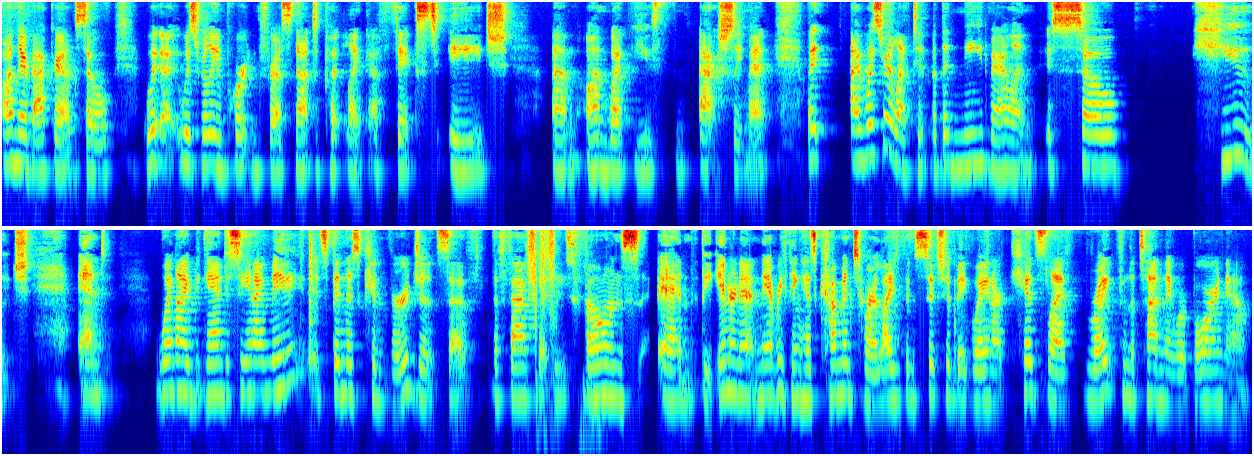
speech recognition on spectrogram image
on their background. So it was really important for us not to put like a fixed age um, on what youth actually meant. But I was reluctant, but the need, Marilyn, is so huge. And when I began to see, and I maybe it's been this convergence of the fact that these phones and the internet and everything has come into our life in such a big way in our kids' life right from the time they were born now.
